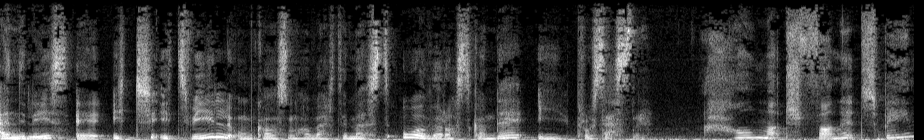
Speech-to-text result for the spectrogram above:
Annilese er ikke i tvil om hva som har vært det mest overraskende i prosessen. How much fun it's been.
